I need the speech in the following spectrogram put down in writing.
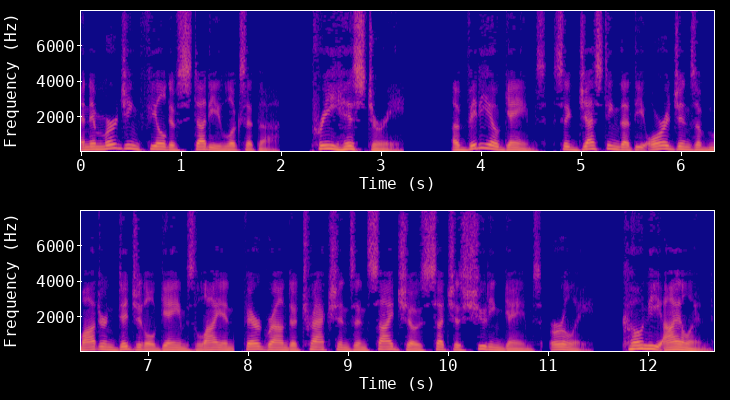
An emerging field of study looks at the prehistory of video games, suggesting that the origins of modern digital games lie in fairground attractions and sideshows such as shooting games, early Coney Island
